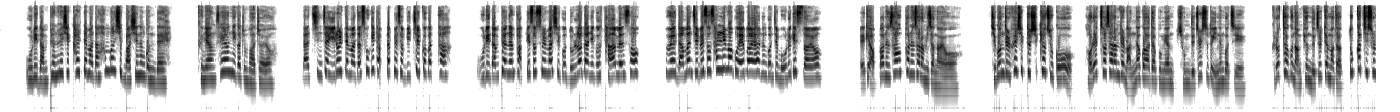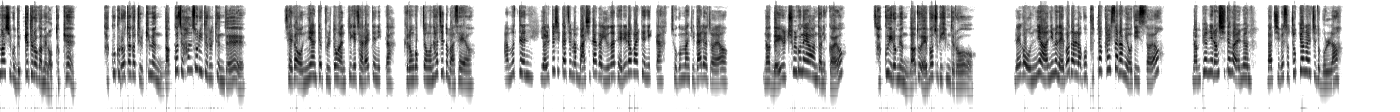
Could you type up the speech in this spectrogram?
우리 남편 회식할 때마다 한 번씩 마시는 건데 그냥 새언니가 좀 봐줘요. 나 진짜 이럴 때마다 속이 답답해서 미칠 것 같아. 우리 남편은 밖에서 술 마시고 놀러 다니고 다 하면서 왜 나만 집에서 살림하고 해봐야 하는 건지 모르겠어요. 애기 아빠는 사업하는 사람이잖아요. 직원들 회식도 시켜주고, 거래처 사람들 만나고 하다 보면 좀 늦을 수도 있는 거지. 그렇다고 남편 늦을 때마다 똑같이 술 마시고 늦게 들어가면 어떡해? 자꾸 그러다가 들키면 나까지 한 소리 들을 텐데. 제가 언니한테 불똥 안 튀게 잘할 테니까 그런 걱정은 하지도 마세요. 아무튼 12시까지만 마시다가 유나 데리러 갈 테니까 조금만 기다려줘요. 나 내일 출근해야 한다니까요? 자꾸 이러면 나도 애 봐주기 힘들어. 내가 언니 아니면 애 봐달라고 부탁할 사람이 어디 있어요? 남편이랑 시댁 알면 나 집에서 쫓겨날지도 몰라.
